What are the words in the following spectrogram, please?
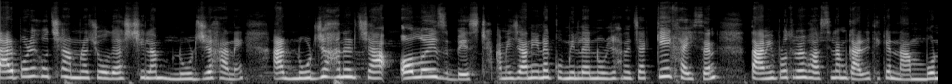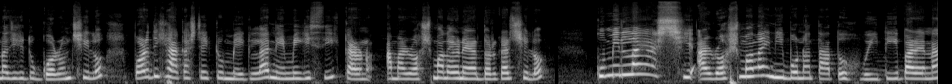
তারপরে হচ্ছে আমরা চলে আসছিলাম নূরজাহানে। আর নূরজাহানের চা অলওয়েজ বেস্ট আমি জানি না কুমিল্লায় নূরজাহানের চা কে খাইছেন, তা আমি প্রথমে ভাবছিলাম গাড়ি থেকে নামবো না যেহেতু গরম ছিল। পরে দেখি আকাশটা একটু মেঘলা, নেমে গেছি, কারণ আমার রসমালাইও নেওয়ার দরকার ছিল। কুমিল্লায় আসছি আর রসমালাই নিব না তা তো হইতেই পারে না।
